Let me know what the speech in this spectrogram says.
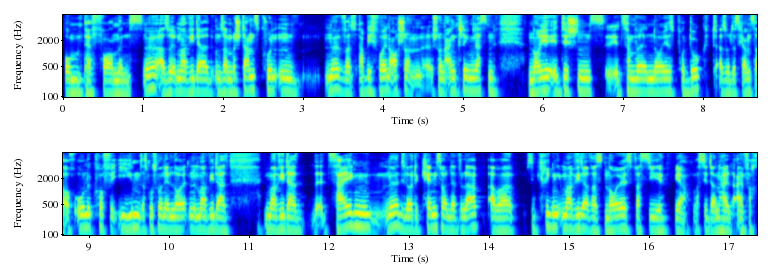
um Performance. Ne? Also immer wieder unseren Bestandskunden, ne, was habe ich vorhin auch schon, schon anklingen lassen, neue Editions, jetzt haben wir ein neues Produkt, also das Ganze auch ohne Koffein. Das muss man den Leuten immer wieder, immer wieder zeigen. Ne? Die Leute kennen zwar Level Up, aber sie kriegen immer wieder was Neues, was sie, ja, was sie dann halt einfach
